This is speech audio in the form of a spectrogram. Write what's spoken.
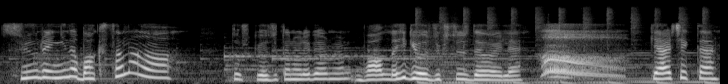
Suyun rengine baksana. Dur gözlükten öyle görmüyorum. Vallahi gözlüksüz de öyle. Gerçekten.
